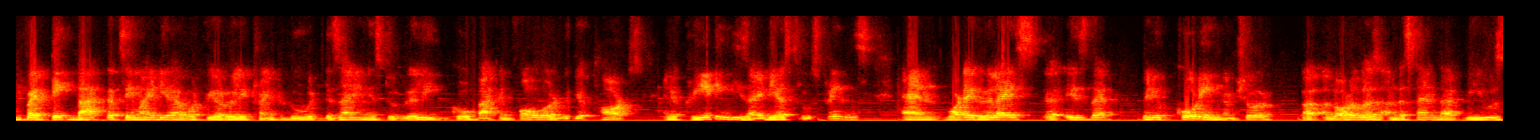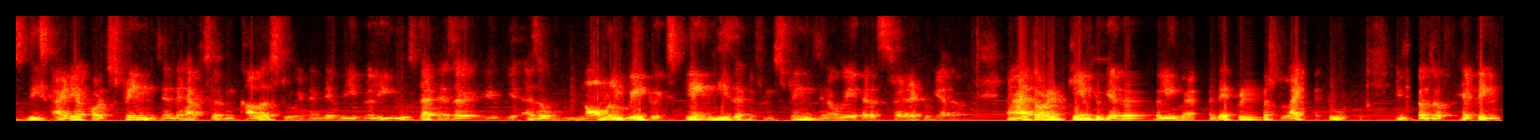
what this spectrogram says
if I take back that same idea, what we are really trying to do with design is to really go back and forward with your thoughts and you're creating these ideas through strings. And what I realize uh, is that when you're coding, I'm sure uh, a lot of us understand that we use this idea called strings and they have certain colors to it and they, we really use that as a as a normal way to explain these are different strings in a way that is threaded together. And i thought it came together really well. And they pretty much liked it too in terms of helping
